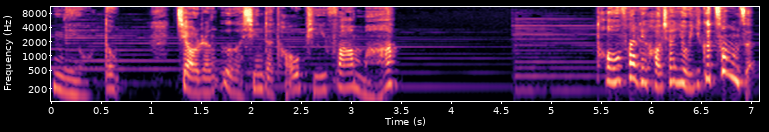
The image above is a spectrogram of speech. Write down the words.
扭动，叫人恶心的头皮发麻。头发里好像有一个粽子。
